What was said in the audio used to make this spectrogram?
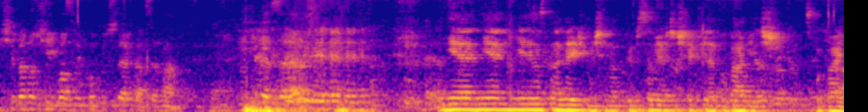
Jeśli będą chcieli was wykupić, to jaka cena? nie, nie, nie zastanawialiśmy się nad tym, chcemy jeszcze się chwilę pobawić, spokojnie.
